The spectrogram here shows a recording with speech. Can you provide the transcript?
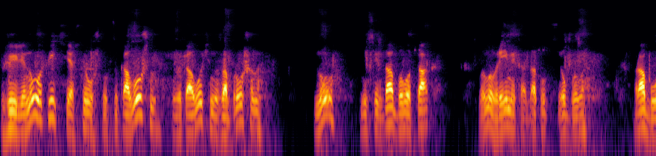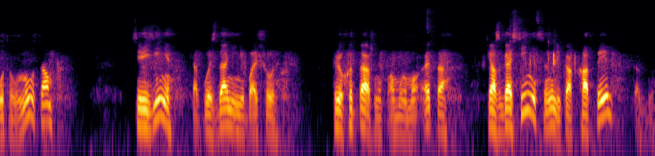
жили. Ну вот видите, все уж тут заколочено, заколочено, заброшено. Ну, не всегда было так. Было время, когда тут все было работало. Ну вот там в середине такое здание небольшое, трехэтажный, по-моему. Это сейчас гостиница, ну или как отель, как бы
